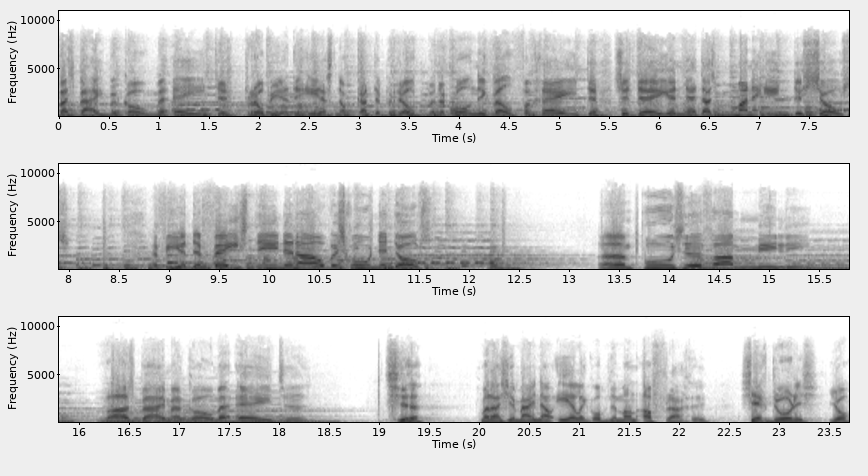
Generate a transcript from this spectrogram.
was bij me komen eten. Probeerde eerst nog kattenbrood, maar dat kon ik wel vergeten. Ze deden net als mannen in de shows. En vierden feest in een oude schoenendoos. Een poesenfamilie was bij me komen eten. Tje, maar als je mij nou eerlijk op de man afvraagt, hè, zeg Doris, joh,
